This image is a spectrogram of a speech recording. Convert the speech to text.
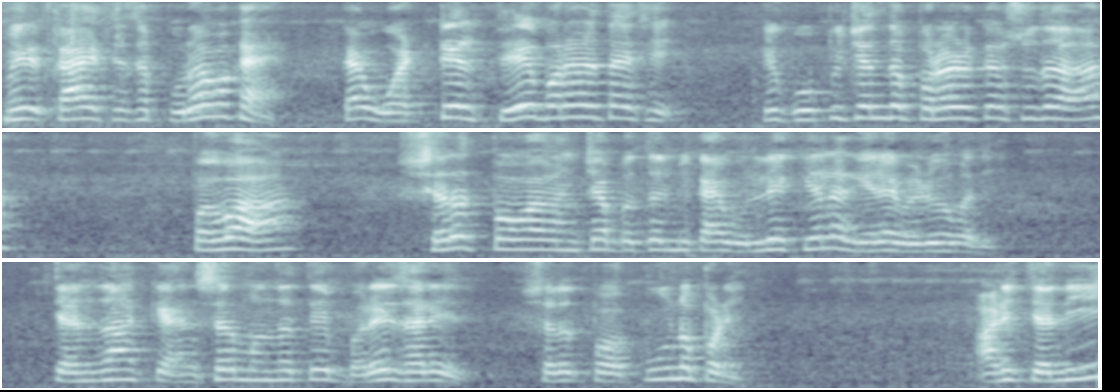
म्हणजे काय त्याचा पुरावा काय? काय वाटेल ते बरळत आहेत हे गोपीचंद परळकरसुद्धा पवा परवा शरद पवारांच्याबद्दल मी काय उल्लेख केला गेल्या व्हिडिओमध्ये? त्यांना कॅन्सरमधनं ते बरे झाले शरद पवार पूर्णपणे. आणि त्यांनी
